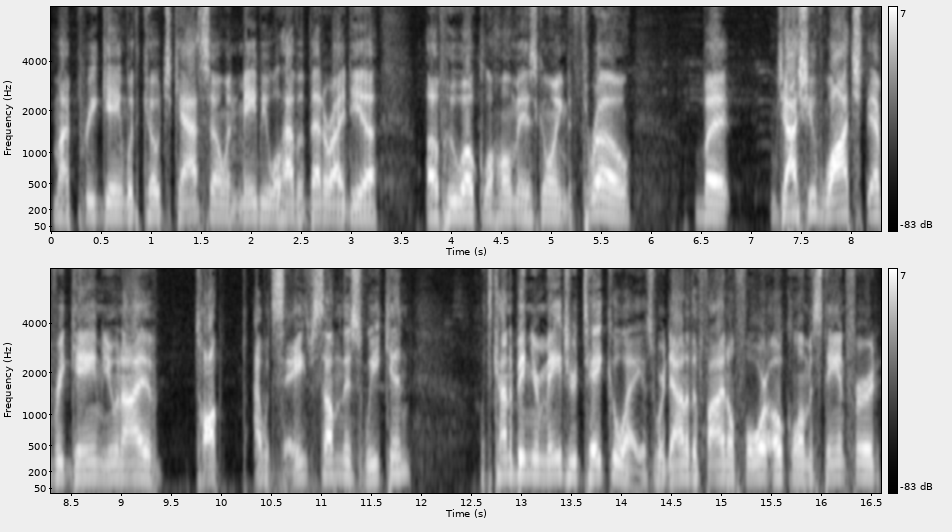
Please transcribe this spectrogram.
my pregame with coach Gasso and maybe we'll have a better idea of who Oklahoma is going to throw. But Josh, you've watched every game. You and I have talked, I would say, some this weekend. What's kind of been your major takeaway as we're down to the final four? Oklahoma, Stanford,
